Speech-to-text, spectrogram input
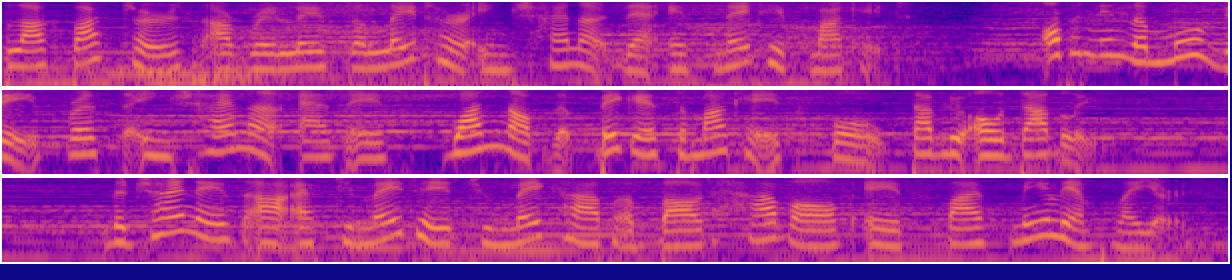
blockbusters are released later in China than its native market. Opening the movie first in China as is one of the biggest markets for WOW. The Chinese are estimated to make up about half of its 5 million players.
